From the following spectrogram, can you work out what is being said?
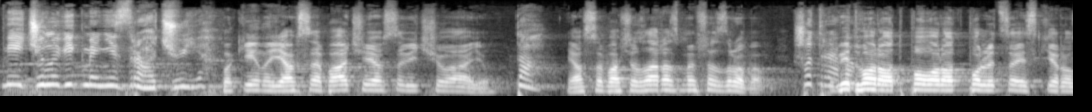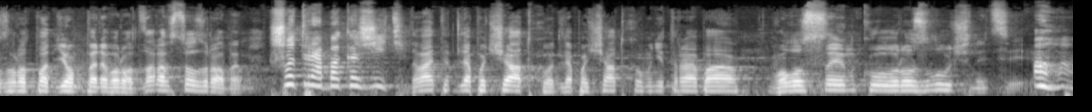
Мій чоловік мені зраджує. Спокійно, я все бачу, я все відчуваю. Та, Я все бачу. Зараз ми все зробимо. що треба? Відворот, поворот, поліцейський розворот, підйом, переворот. Зараз все зробимо. Що треба, кажіть? Давайте для початку. Для початку мені треба волосинку розлучниці. Ага.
